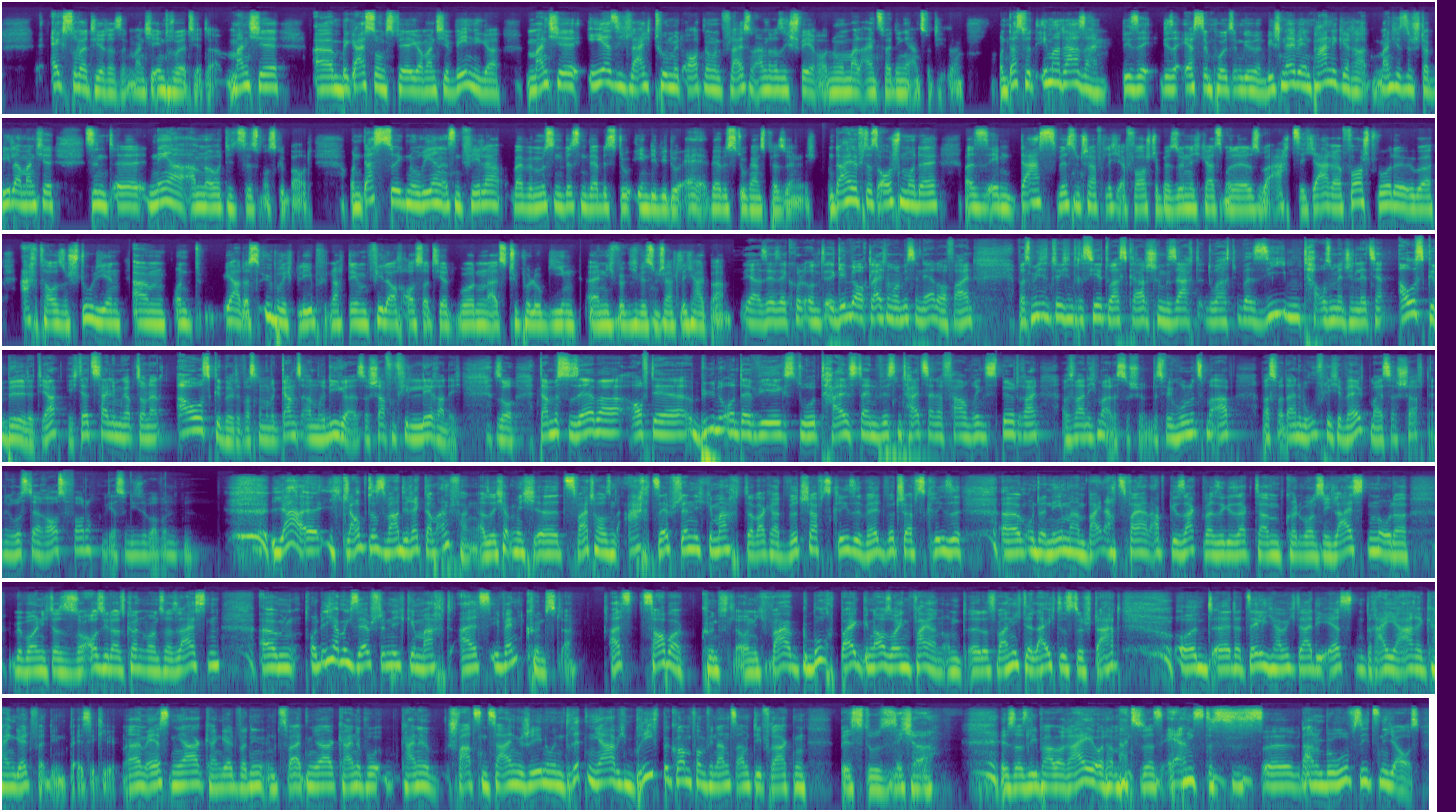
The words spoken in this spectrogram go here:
extrovertierter sind, manche introvertierter, manche äh, begeisterungsfähiger, manche weniger, manche eher sich leicht tun mit Ordnung und Fleiß und andere sich schwerer, nur mal ein, zwei Dinge anzuteasern. Und das wird immer da sein, diese, dieser erste Impuls im Gehirn. Wie schnell wir in Panik geraten. Manche sind stabiler, manche sind äh, näher am Neurotizismus gebaut. Und das zu ignorieren ist ein Fehler, weil wir müssen wissen, wer bist du individuell, wer bist du ganz persönlich. Und da hilft das Ocean-Modell, weil es eben das wissenschaftlich erforschte Persönlichkeitsmodell, das über 80 Jahre erforscht wurde, über 8000 Studien ähm, und ja, das übrig blieb, nachdem viele auch aussortiert wurden als Typologien, äh, nicht wirklich wissenschaftlich haltbar. Ja, sehr, sehr cool. Und äh, gehen wir auch gleich noch mal ein bisschen näher drauf ein. Was mich natürlich interessiert, du hast gerade schon gesagt, du hast über 7000 Menschen in den letzten Jahren ausgebildet, ja? Nicht als Teilnehmer gehabt, sondern ausgebildet, was nochmal eine ganz andere Liga ist. Das schaffen viele Lehrer nicht. So, dann bist du selber auf der Bühne unterwegs, du teilst dein Wissen, teilst deine Erfahrung, bringst das Bild rein, aber es war nicht mal alles so schön. Deswegen hol uns mal ab, was war deine berufliche Weltmeisterschaft, deine größte Herausforderung? Wie hast du diese überwunden? Ja, äh, ich glaube, das war direkt am Anfang. Also ich habe mich äh, 2008 selbstständig gemacht. Da war gerade Wirtschaftskrise, Weltwirtschaftskrise. Äh, Unternehmen haben Weihnachtsfeiern abgesagt, weil sie gesagt haben, können wir uns nicht leisten oder wir wollen nicht, dass es so aussieht, als könnten wir uns das leisten. Ähm, und ich habe mich selbstständig gemacht als Eventkünstler als Zauberkünstler und ich war gebucht bei genau solchen Feiern und äh, das war nicht der leichteste Start und äh, tatsächlich habe ich da die ersten drei Jahre kein Geld verdient, basically. Na, Im ersten Jahr kein Geld verdient, im zweiten Jahr keine, keine schwarzen Zahlen geschrieben und im dritten Jahr habe ich einen Brief bekommen vom Finanzamt, die fragten, bist du sicher? Ist das Liebhaberei oder meinst du das ernst? Das ist, äh, nach einem Beruf sieht es nicht aus.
